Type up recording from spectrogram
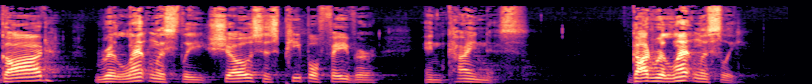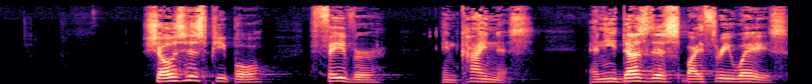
God relentlessly shows his people favor in kindness. God relentlessly shows his people favor and kindness. And he does this by three ways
